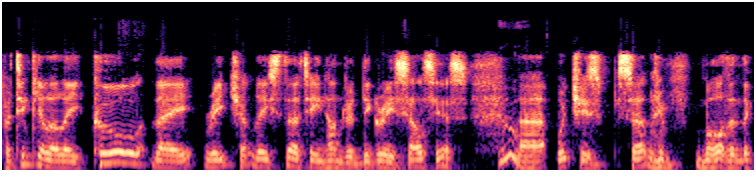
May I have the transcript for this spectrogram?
particularly cool. They reach at least 1300 degrees Celsius, uh, which is certainly more than the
